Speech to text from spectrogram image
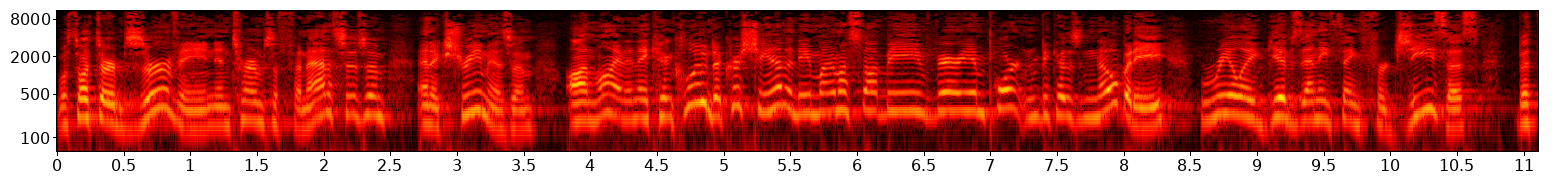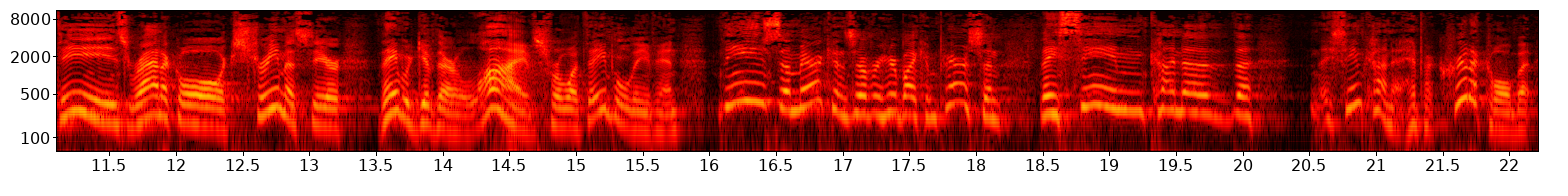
with what they're observing in terms of fanaticism and extremism online. And they conclude that Christianity must not be very important because nobody really gives anything for Jesus. But these radical extremists here, they would give their lives for what they believe in. These Americans over here, by comparison, they seem kind of the, they seem kind of hypocritical, but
